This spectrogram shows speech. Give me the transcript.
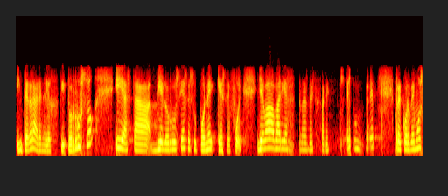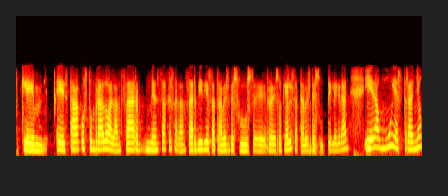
integrar en el ejército ruso y hasta Bielorrusia se supone que se fue. Llevaba varias semanas desaparecidos. Es un recordemos que mm, está acostumbrado a lanzar mensajes, a lanzar vídeos a través de sus eh, redes sociales, a través de su Telegram, y era muy extraño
